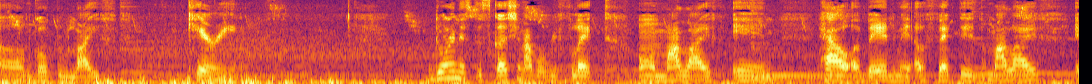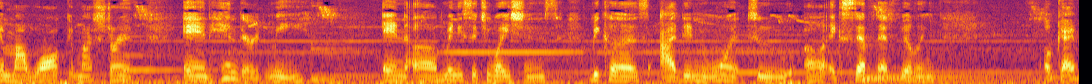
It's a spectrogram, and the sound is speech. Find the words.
um, go through life carrying. During this discussion, I will reflect on my life and how abandonment affected my life and my walk and my strength and hindered me in uh, many situations because I didn't want to uh, accept that feeling. Okay.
